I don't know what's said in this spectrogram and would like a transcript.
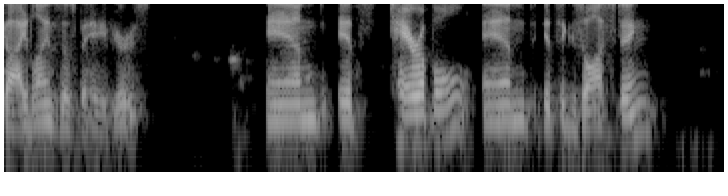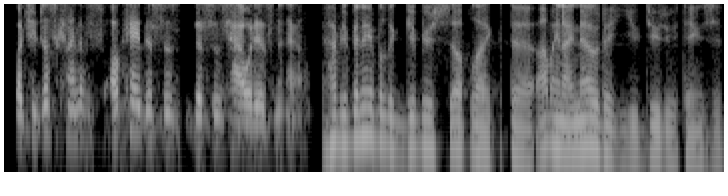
guidelines, those behaviors, and it's terrible and it's exhausting but you just kind of okay this is this is how it is now. Have you been able to give yourself like the i mean i know that you do do things to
